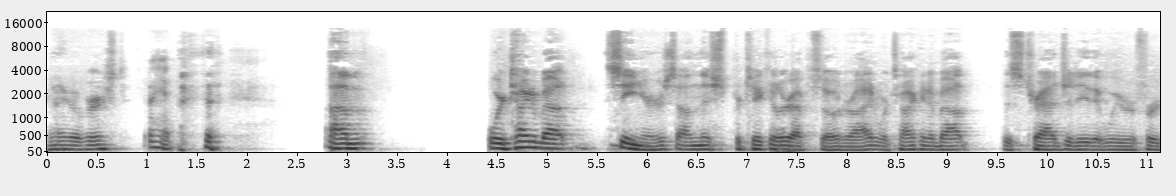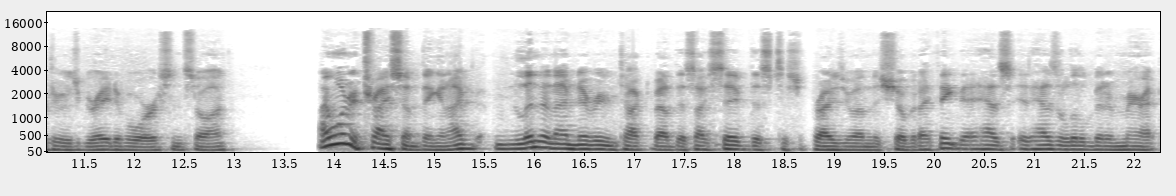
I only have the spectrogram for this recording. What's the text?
Can I go first? Go ahead. Um, we're talking about seniors on this particular episode, right? We're talking about this tragedy that we refer to as gray divorce and so on. I want to try something, and I've Linda and I've never even talked about this. I saved this to surprise you on this show, but I think that has it has a little bit of merit.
